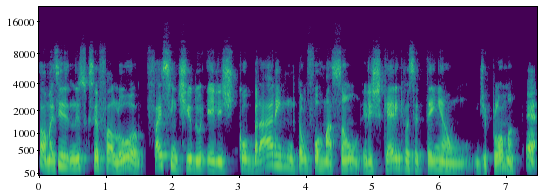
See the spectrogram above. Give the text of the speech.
Oh, mas nisso que você falou, faz sentido eles cobrarem então formação? Eles querem que você tenha um diploma? É,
